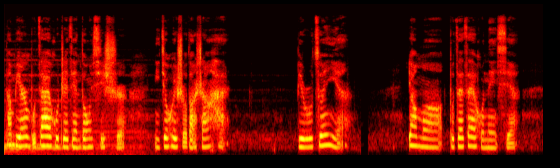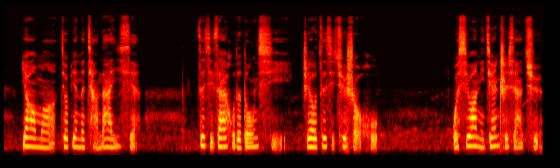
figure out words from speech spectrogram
当别人不在乎这件东西时，你就会受到伤害。比如尊严，要么不再在乎那些，要么就变得强大一些。自己在乎的东西，只有自己去守护。我希望你坚持下去，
